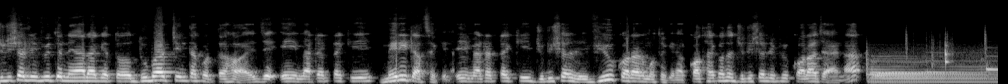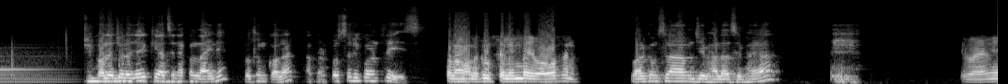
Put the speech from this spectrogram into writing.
জুডিশিয়াল রিভিউতে নেওয়ার আগে তো দুবার চিন্তা করতে হয় যে এই ম্যাটারটা কি মেরিট আছে কিনা? এই ম্যাটারটা কি জুডিশিয়াল রিভিউ করার মতো কিনা? কথায় কথা জুডিশিয়াল রিভিউ করা যায় না। কলে চলে যাই কে আছেন এখন লাইনে? প্রথম কলার আপনার প্রস্তুতি করুন প্লিজ সালাম আলাইকুম সেলিম ভাই ভালো আছেন? ওয়ালাইকুম সালাম জি ভালো আছি ভাইয়া। এবার আমি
